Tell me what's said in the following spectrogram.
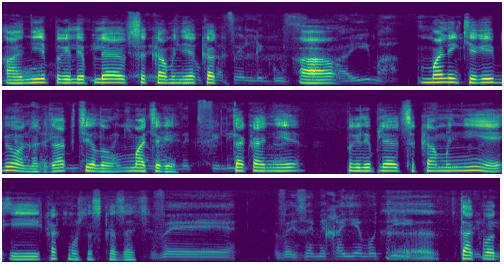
Они прилепляются ко мне как а, маленький ребенок да, к телу матери. Так они прилепляются ко мне, и как можно сказать? Так вот,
